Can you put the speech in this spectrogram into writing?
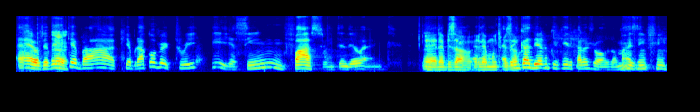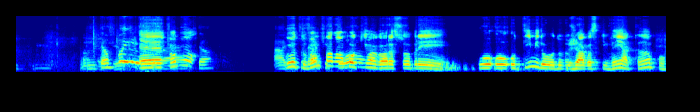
É, eu já vi É. ele quebrar, quebrar cover tree, assim, fácil, entendeu? É, É, ele é bizarro. Ele é muito É bizarro. brincadeira com que aquele cara joga, mas enfim. Então foi isso. É, né? vamos- Então, Guto, vamos falar um pouquinho agora sobre o, o, o time do, do Jaguars que vem a campo,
